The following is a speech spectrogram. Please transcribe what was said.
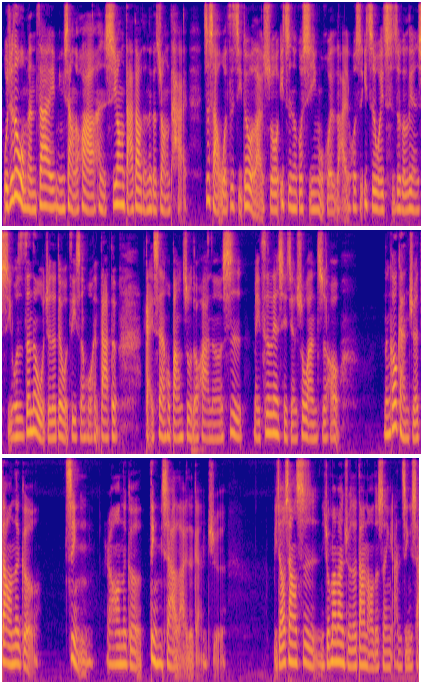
我觉得我们在冥想的话，很希望达到的那个状态，至少我自己对我来说，一直能够吸引我回来，或是一直维持这个练习，或是真的我觉得对我自己生活很大的。改善或帮助的话呢，是每次练习结束完之后，能够感觉到那个静，然后那个定下来的感觉，比较像是你就慢慢觉得大脑的声音安静下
